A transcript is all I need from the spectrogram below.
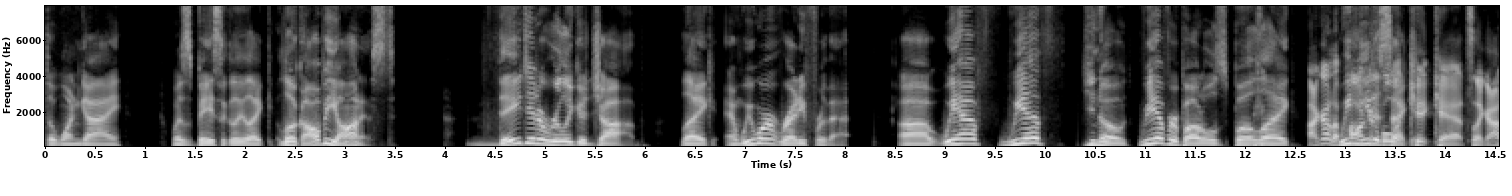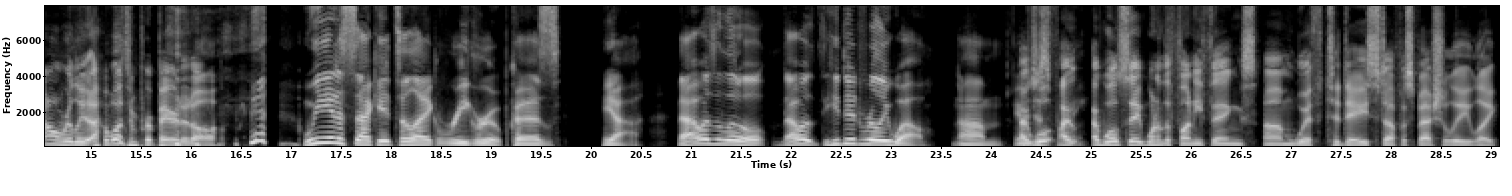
the one guy was basically like, "Look, I'll be honest. They did a really good job. Like, and we weren't ready for that. Uh, we have we have you know we have rebuttals, but like I got a We pocket a full of. Kit Kats. Like I don't really I wasn't prepared at all. we need a second to like regroup because yeah, that was a little that was he did really well. Um, it I will just funny. I, I will say one of the funny things um with today's stuff especially like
